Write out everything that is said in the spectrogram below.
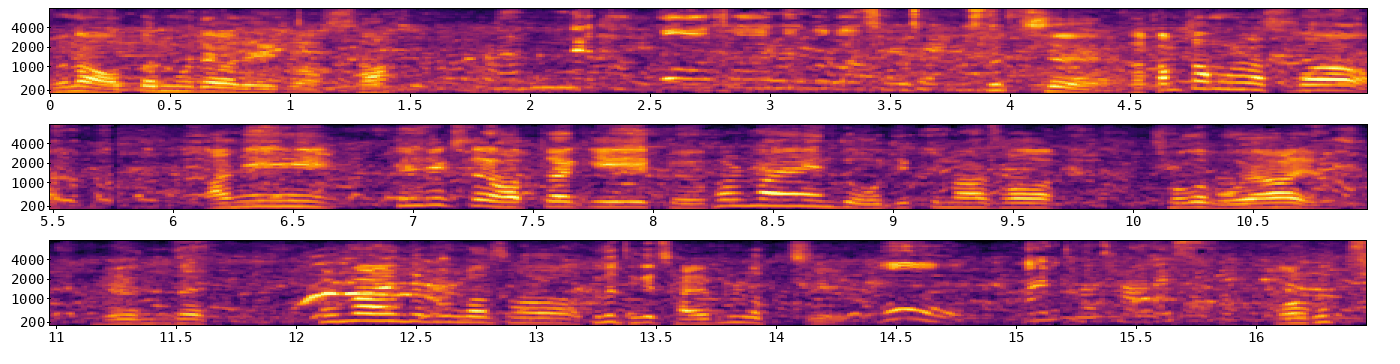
누나 어떤 무대가 제일 좋았어? 나 근데 바꿔서 하는 거가 제일 재밌어. 그치. 나 깜짝 놀랐어. 아니 필릭스가 갑자기 그 홀마인드 옷 입고 나서 저거 뭐야? 이랬는데 홀마인드 불러서 근데 되게 잘 불렀지. 어, 아니 다 잘했어. 어 그치.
